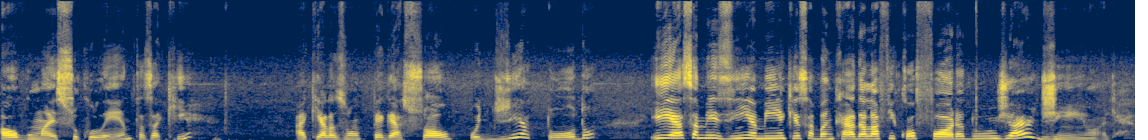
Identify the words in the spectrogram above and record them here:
algumas suculentas aqui, aqui elas vão pegar sol o dia todo, e essa mesinha minha aqui, essa bancada, ela ficou fora do jardim, olha,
